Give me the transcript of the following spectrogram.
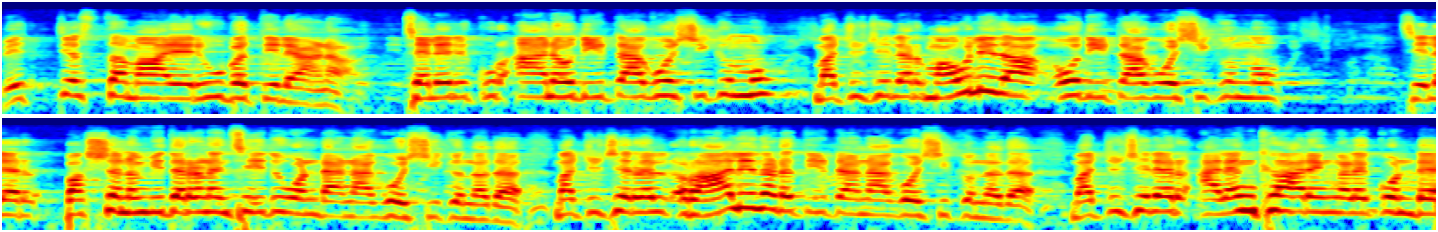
വ്യത്യസ്തമായ രൂപത്തിലാണ്. ചിലർ ഖുർആൻ ഓതിയിട്ട് ആഘോഷിക്കുന്നു മറ്റു ചിലർ മൗലിദ ഓതിയിട്ട് ആഘോഷിക്കുന്നു. ചിലർ ഭക്ഷണം വിതരണം ചെയ്തുകൊണ്ടാണ് ആഘോഷിക്കുന്നത്. മറ്റു ചിലർ റാലി നടത്തിയിട്ടാണ് ആഘോഷിക്കുന്നത്. മറ്റു ചിലർ അലങ്കാരങ്ങളെ കൊണ്ട്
